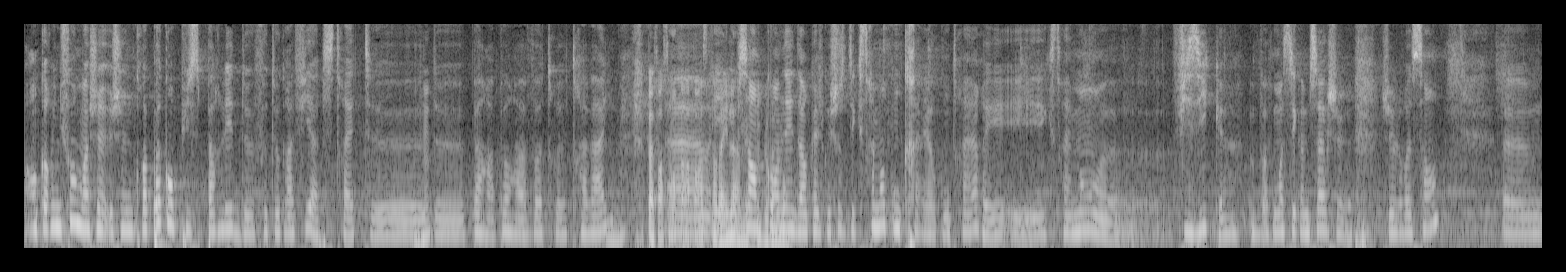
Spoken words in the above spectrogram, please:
Encore une fois, moi, je, ne crois pas qu'on puisse parler de photographie abstraite euh, mhm. de, par rapport à votre travail. Mhm. Pas forcément par rapport à ce euh, travail-là. Il me semble qu'on est dans quelque chose d'extrêmement concret, au contraire, et, extrêmement euh, physique. Moi, c'est comme ça que je, je le ressens. Euh,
